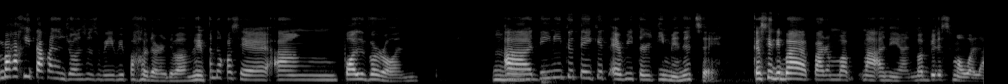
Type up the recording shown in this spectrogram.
makakita ka ng Johnson's baby powder, 'di ba? May ano kasi ang Polveron, Mhm. ah, they need to take it every 30 minutes, eh. Kasi 'di ba parang ma maano 'yan, mabilis mawala.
